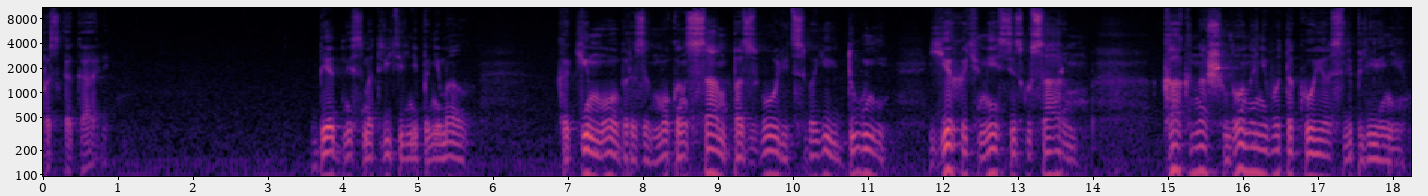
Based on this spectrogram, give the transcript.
поскакали. Бедный смотритель не понимал, каким образом мог он сам позволить своей Дуне ехать вместе с гусаром. Как нашло на него такое ослепление –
